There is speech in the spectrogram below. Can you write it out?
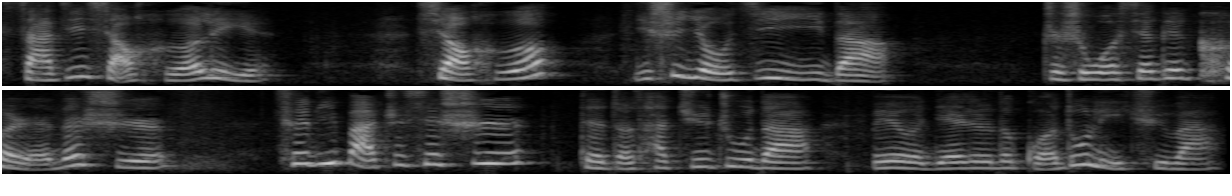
撒进小河里。小河，你是有记忆的，这是我写给可人的诗，请你把这些诗带到他居住的没有年龄的国度里去吧。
